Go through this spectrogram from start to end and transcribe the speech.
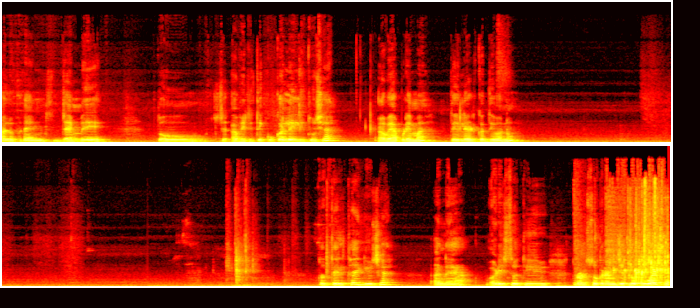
હાલો ફ્રેન્ડ્સ જેમ્બે તો આવી રીતે કુકર લઈ લીધું છે. હવે આપણે એમાં તેલ એડ કરી દેવાનું. તો તેલ થઈ ગયું છે. અને અઢીસોથી ત્રણસો ગ્રામ જેટલો ગુવાર છે,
